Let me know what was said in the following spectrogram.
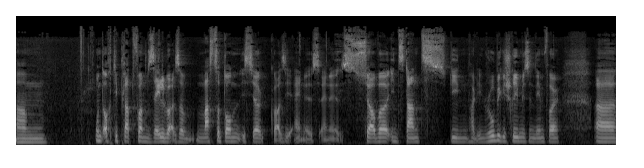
Ähm, und auch die Plattform selber, also Mastodon ist ja quasi eine, eine Serverinstanz, die in- halt in Ruby geschrieben ist in dem Fall, äh,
